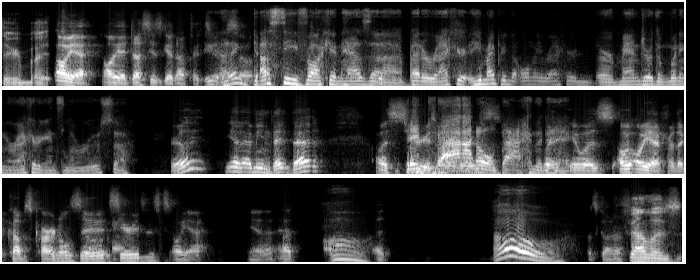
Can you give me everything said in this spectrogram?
there, but oh yeah, oh yeah, Dusty's getting up there too. dude, I think so. Dusty fucking has a better record. He might be the only record or manager with a winning record against La Russa. Really? Yeah, I mean that that They series when it back in the day. it was oh, oh yeah for the Cubs Cardinals uh, Okay. series. Oh yeah, yeah. That, oh, But- oh, What's going on? fellas.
